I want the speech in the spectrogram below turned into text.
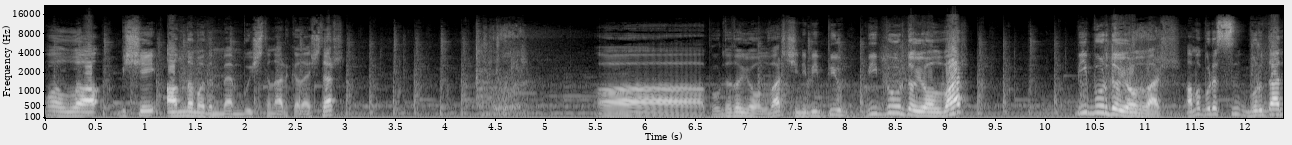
Vallahi bir şey anlamadım ben bu işten arkadaşlar. Aa, burada da yol var. Şimdi bir, bir, bir burada yol var. Bir burada yol var. Ama burası buradan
